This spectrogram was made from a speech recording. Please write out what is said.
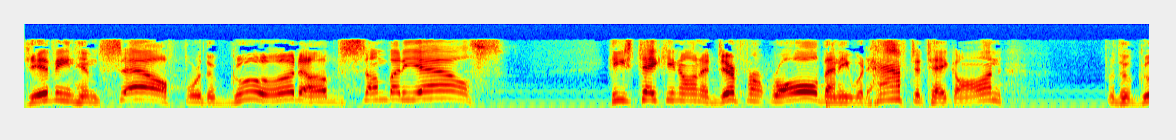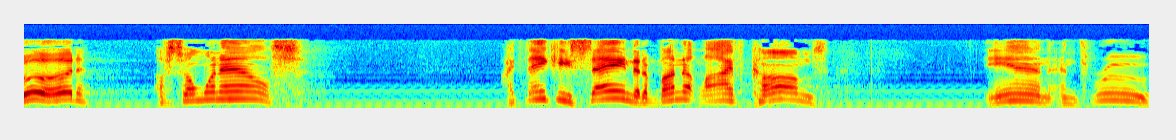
giving himself for the good of somebody else. He's taking on a different role than he would have to take on for the good of someone else. I think he's saying that abundant life comes in and through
